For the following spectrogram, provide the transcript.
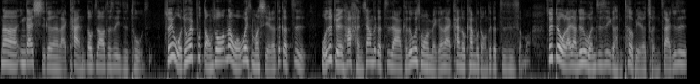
那应该十个人来看都知道这是一只兔子，所以我就会不懂说，那我为什么写了这个字？我就觉得它很像这个字啊，可是为什么每个人来看都看不懂这个字是什么？所以对我来讲，就是文字是一个很特别的存在，就是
